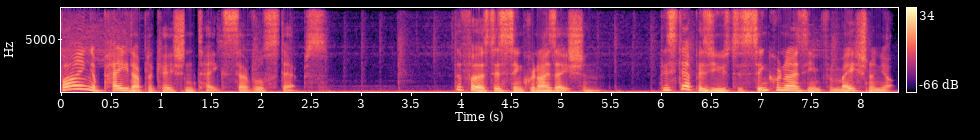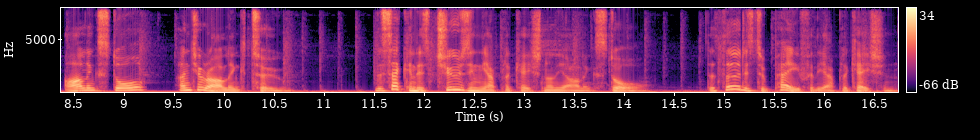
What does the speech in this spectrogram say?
Buying a paid application takes several steps. The first is synchronization. This step is used to synchronize the information on your R-Link store and your R-Link 2. The second is choosing the application on the R-Link store. The third is to pay for the application.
